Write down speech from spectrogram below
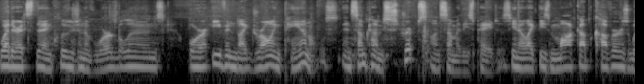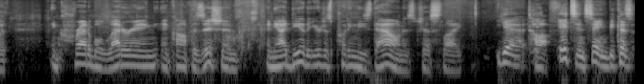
whether it's the inclusion of word balloons or even like drawing panels and sometimes strips on some of these pages. You know, like these mock up covers with incredible lettering and composition. And the idea that you're just putting these down is just like yeah tough. It, it's insane because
